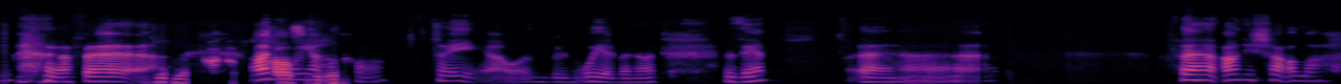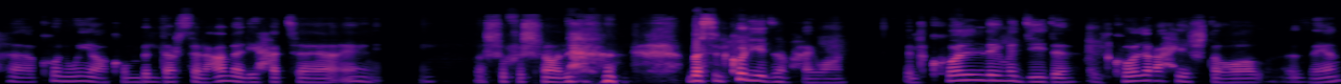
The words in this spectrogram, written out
خاص بال- وياكم إي ويا البنات. زين. آه، فأنا إن شاء الله أكون وياكم بالدرس العملي حتى يعني أشوف شلون. بس الكل يلزم حيوان. الكل يمد ايده الكل راح يشتغل. زين.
